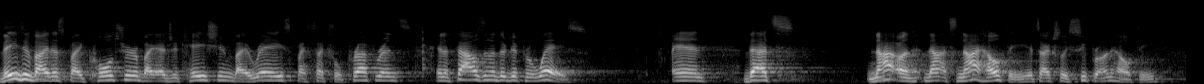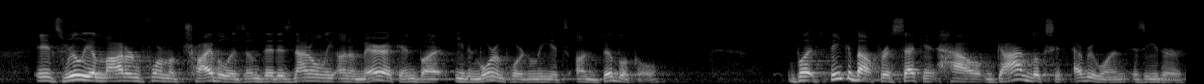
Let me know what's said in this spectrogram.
They divide us by culture, by education, by race, by sexual preference, in a thousand other different ways. And that's not, un- it's not healthy, it's actually super unhealthy. It's really a modern form of tribalism that is not only un American, but even more importantly, it's unbiblical. But think about for a second how God looks at everyone as either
